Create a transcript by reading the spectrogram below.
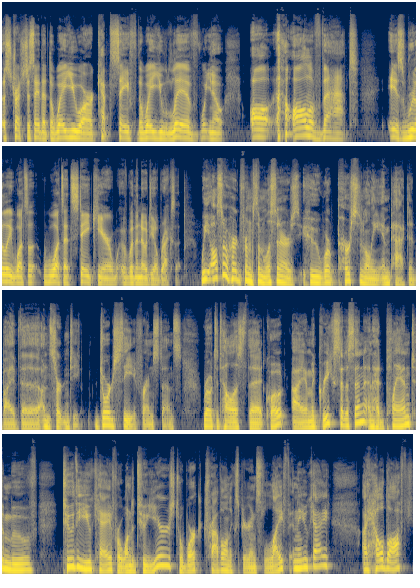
a stretch to say that the way you are kept safe, the way you live, you know, all all of that is really what's what's at stake here with a no deal Brexit. We also heard from some listeners who were personally impacted by the uncertainty. George C., for instance, wrote to tell us that, quote, I am a Greek citizen and had planned to move to the UK for one to two years to work, travel, and experience life in the UK. I held off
